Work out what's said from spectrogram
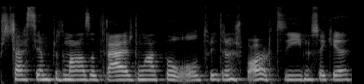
estar sempre de malas atrás, de um lado para o outro, e transportes e não sei o quê,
